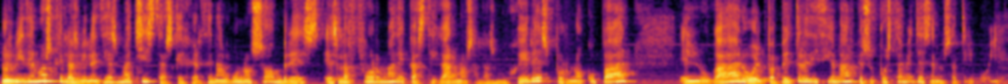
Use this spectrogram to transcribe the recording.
No olvidemos que las violencias machistas que ejercen algunos hombres es la forma de castigarnos a las mujeres por no ocupar el lugar o el papel tradicional que supuestamente se nos atribuye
